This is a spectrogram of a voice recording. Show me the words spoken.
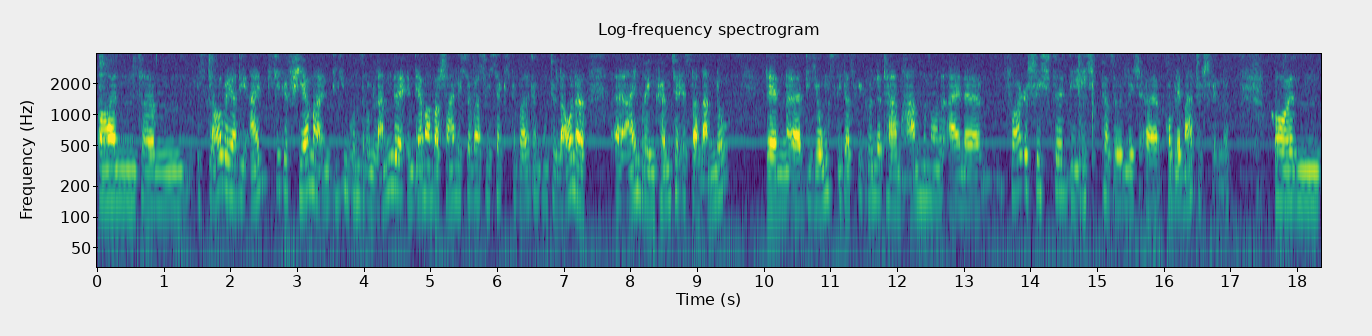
Und ähm, ich glaube ja, die einzige Firma in diesem unserem Lande, in der man wahrscheinlich sowas wie Sex, Gewalt und gute Laune äh, einbringen könnte, ist Salando. Denn äh, die Jungs, die das gegründet haben, haben nun mal eine Vorgeschichte, die ich persönlich äh, problematisch finde. Und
